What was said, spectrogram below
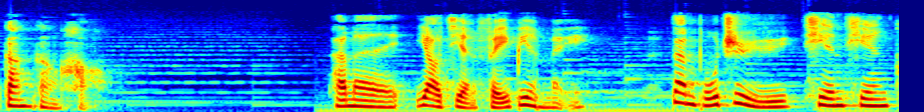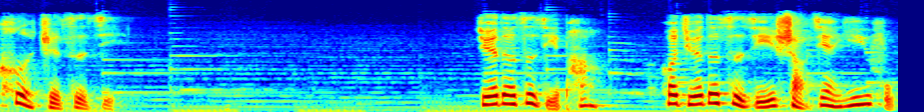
刚刚好。他们要减肥变美，但不至于天天克制自己。觉得自己胖和觉得自己少件衣服，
